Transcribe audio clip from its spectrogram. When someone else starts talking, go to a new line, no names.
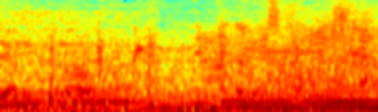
Now na ołtarz.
